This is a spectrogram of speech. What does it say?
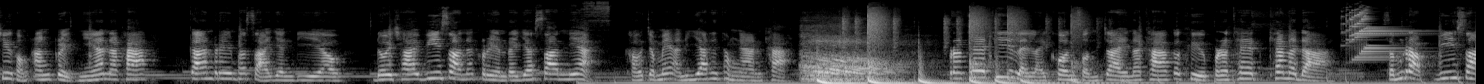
ชื่อของอังกฤษเนี้ยนะคะ การเรียนภาษาอย่างเดียว โดยใช้วีซ่านักเรียนระยะสั้นเนี่ย เขาจะไม่อนุญาตให้ทำงานค่ะ ประเทศที่หลาย ๆ คนสนใจนะคะก็คือประเทศแคนาดาสำหรับวีซ่า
